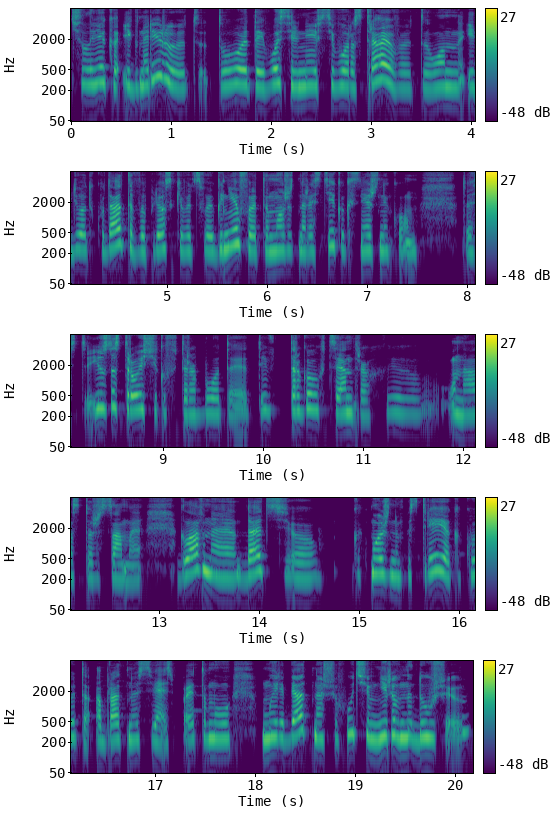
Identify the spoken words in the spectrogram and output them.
человека игнорируют, то это его сильнее всего расстраивает, и он идет куда-то, выплескивает свой гнев, и это может нарасти как снежный ком. То есть и у застройщиков это работает, и в торговых центрах, и у нас то же самое. Главное дать э, как можно быстрее какую-то обратную связь. Поэтому мы ребят наших учим неравнодушию.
